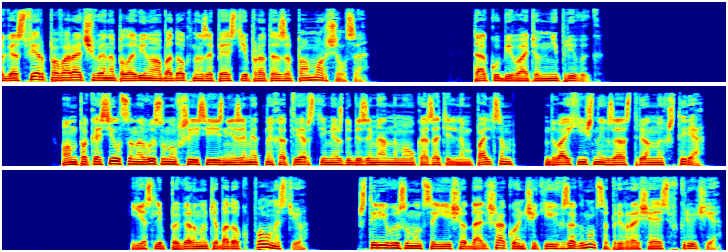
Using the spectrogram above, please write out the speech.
Агасфер, поворачивая наполовину ободок на запястье протеза, поморщился. Так убивать он не привык. Он покосился на высунувшиеся из незаметных отверстий между безымянным и указательным пальцем два хищных заостренных штыря. Если повернуть ободок полностью, штыри высунутся еще дальше, а кончики их загнутся, превращаясь в крючья.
